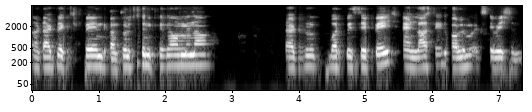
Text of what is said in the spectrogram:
uh, tried to explain the consolidation phenomena, try to work with seepage, and lastly, the problem of excavation.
